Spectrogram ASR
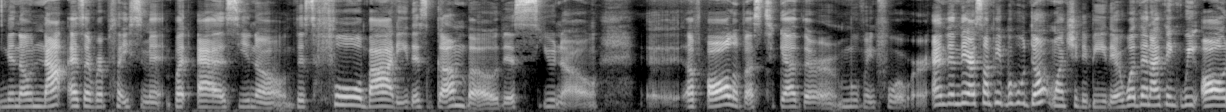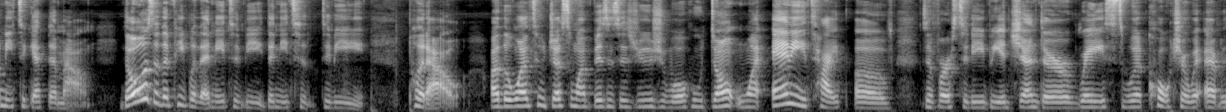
You know, not as a replacement, but as, you know, this full body, this gumbo, this, you know, uh, of all of us together moving forward. And then there are some people who don't want you to be there. Well, then I think we all need to get them out those are the people that need to be that need to, to be put out are the ones who just want business as usual, who don't want any type of diversity, be it gender, race, what culture, whatever.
